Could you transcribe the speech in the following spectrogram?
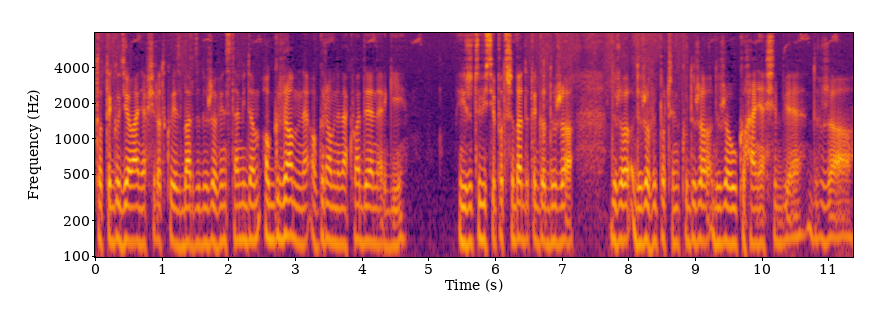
to tego działania w środku jest bardzo dużo, więc tam idą ogromne, ogromne nakłady energii i rzeczywiście potrzeba do tego dużo, dużo, dużo wypoczynku, dużo, dużo ukochania siebie, dużo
